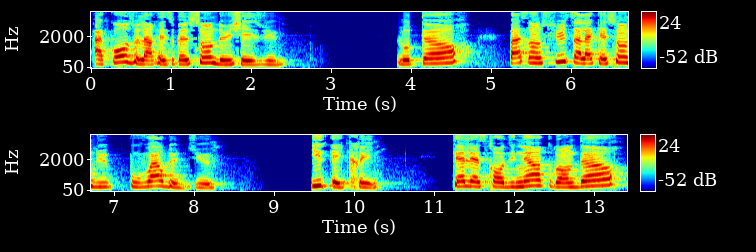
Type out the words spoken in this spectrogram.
à cause de la résurrection de Jésus. L'auteur passe ensuite à la question du pouvoir de Dieu. Il écrit, Quelle extraordinaire grandeur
